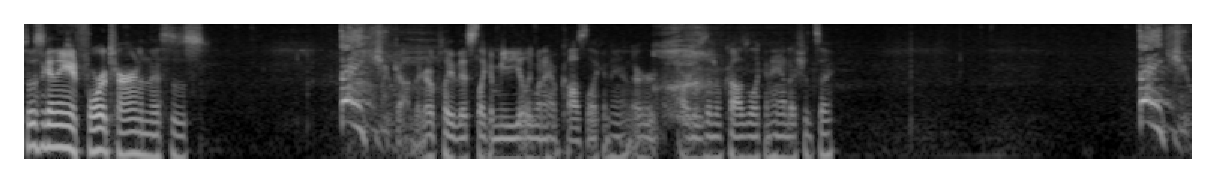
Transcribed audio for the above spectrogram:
So this is getting it for a turn, and this is Thank you. God. They're gonna play this like immediately when I have Kozilek in hand, or Artisan of Kozilek in hand, I should say. Thank you.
